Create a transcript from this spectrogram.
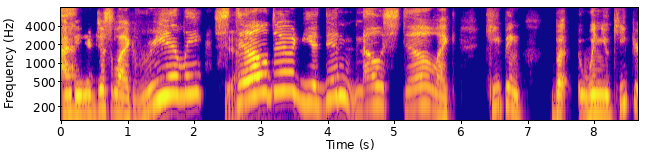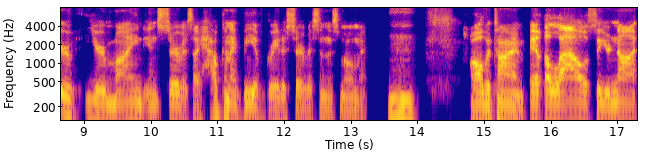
i mean you're just like really Yeah. still dude you didn't know still like keeping but when you keep your your mind in service like how can i be of greatest service in this moment? Mm-hmm. all the time. It allows so you're not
